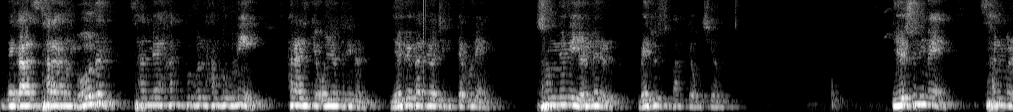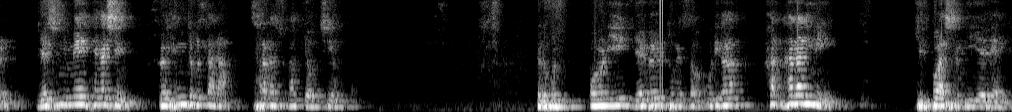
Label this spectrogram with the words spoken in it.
내가 살아가는 모든 삶의 한 부분 한 부분이 하나님께 올려드리는 예배가 되어지기 때문에 성령의 열매를 맺을 수밖에 없지요. 예수님의 삶을 예수님의 행하신 그 행적을 따라 살아갈 수밖에 없지요. 여러분 오늘 이 예배를 통해서 우리가 하, 하나님이 기뻐하시는 이 예배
